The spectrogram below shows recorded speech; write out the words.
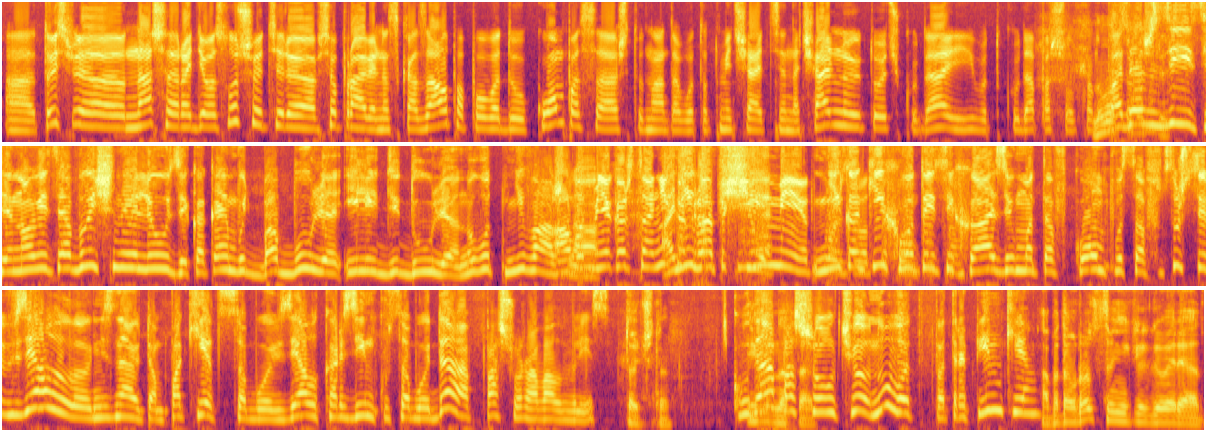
А, то есть э, наш радиослушатель все правильно сказал по поводу компаса, что надо вот отмечать начальную точку, да, и вот куда пошел Ну вот Подождите, но ведь обычные люди, какая-нибудь бабуля или дедуля, ну вот неважно. А вот мне кажется, они как раз таки не умеют никаких вот этих азимутов, компасов. Слушайте, взял, не знаю, там пакет с собой, взял корзинку с собой, да, пошуровал в лес. Точно. Куда Именно так. пошел, что? Ну вот по тропинке. А потом родственники говорят,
